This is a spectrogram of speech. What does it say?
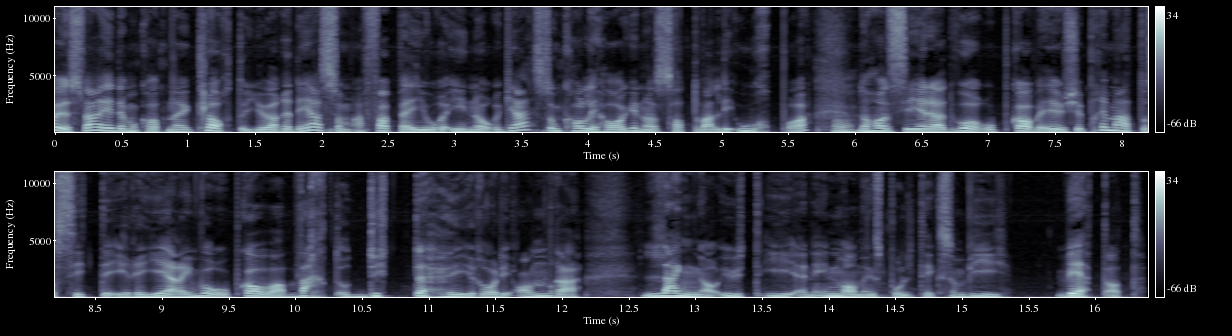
har jo Sverigedemokraterna klart å gjøre det som Frp gjorde i Norge, som Carl I. Hagen har satt veldig ord på. Når han sier at vår oppgave er jo ikke primært å sitte i regjering, vår oppgave har vært å dytte Høyre og de andre lenger ut i en innvandringspolitikk som vi vet at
